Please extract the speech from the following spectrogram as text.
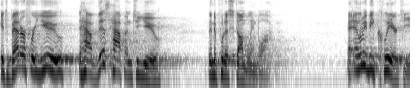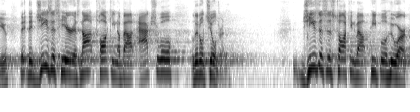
it's better for you to have this happen to you than to put a stumbling block. And let me be clear to you that, that Jesus here is not talking about actual little children. Jesus is talking about people who are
